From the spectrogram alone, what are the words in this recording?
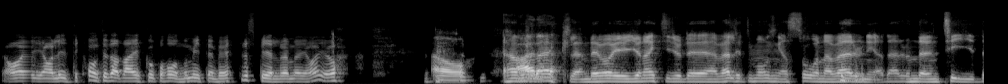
ja, ja, lite konstigt att Ajax går på honom, inte en bättre spelare, men ja, ja. Ja, Ja, verkligen. Det var ju, United gjorde väldigt många sådana värvningar där under en tid.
